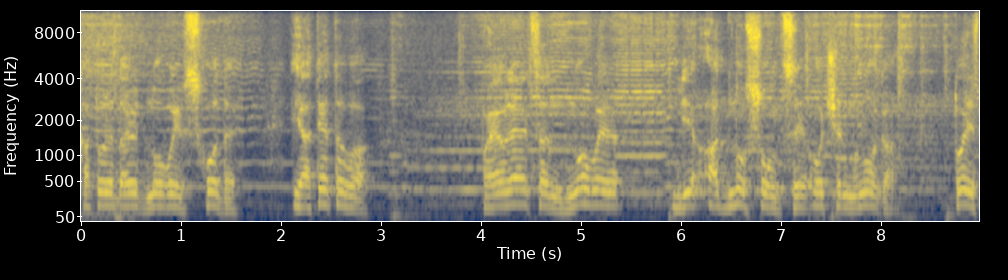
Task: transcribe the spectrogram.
которые дают новые всходы. И от этого появляется новое, не одно солнце, очень много. То есть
